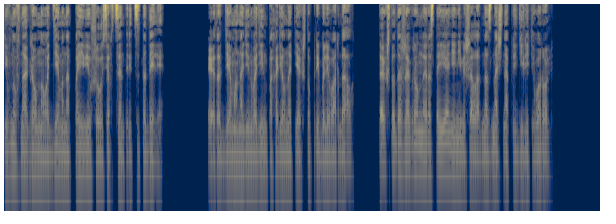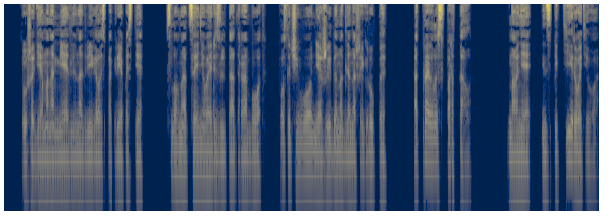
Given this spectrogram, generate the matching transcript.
кивнув на огромного демона, появившегося в центре цитадели. Этот демон один в один походил на тех, что прибыли в Ордал, так что даже огромное расстояние не мешало однозначно определить его роль. Туша демона медленно двигалась по крепости, словно оценивая результат работ, после чего, неожиданно для нашей группы, отправилась в портал. Но не инспектировать его,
